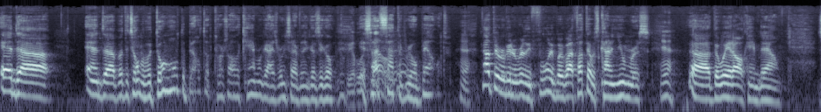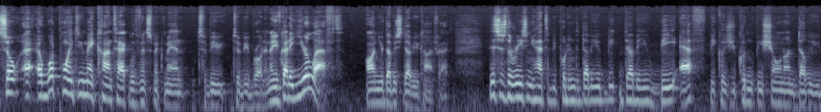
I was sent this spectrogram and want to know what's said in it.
And, uh, and uh, but they told me, but don't hold the belt up towards all the camera guys, ringside, everything, because they go, be it's not, it's not the real belt. Yeah. Not that we're going to really fool anybody, but I thought that was kind of humorous. Yeah. Uh, the way it all came down. So, uh, at what point do you make contact with Vince McMahon to be to be brought in? Now, you've got a year left on your WCW contract. This is the reason you had to be put into WB, WBF because you couldn't be shown on WWF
